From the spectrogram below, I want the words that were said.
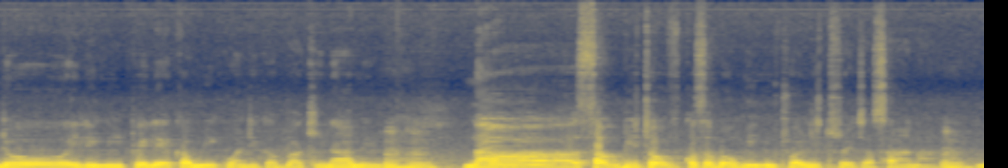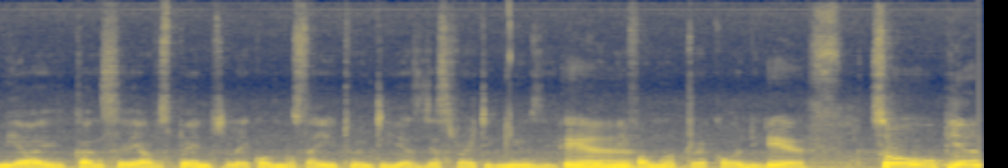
Ndo ilinipeleka mi kuandika baki nami. Na some bit of kwa sababu mi ni mtu wa literature sana. Mi i can say i've spent like almost like 20 years just writing music Yeah. even if i'm not recording. Yes so pia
